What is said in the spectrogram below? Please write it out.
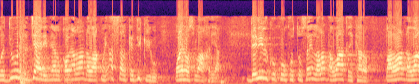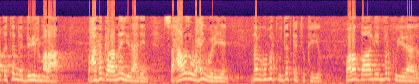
wa duuna aljahri min alqowl lala dhawaaqin way asalka dikrigu waa in hoos loo akriyaa daliilku ku ku tusa in lala dhawaaqi karo baa lala dhawaaqi tanna daliil ma laha. Waxaan ka garanay yidhaahdeen saxaabadu waxay wariyeen nabigu markuu dadka tukiyo wala daaliin markuu yidhaahdo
